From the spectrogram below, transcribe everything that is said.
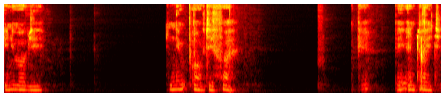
the name of the the name of the file. Okay. They enter it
